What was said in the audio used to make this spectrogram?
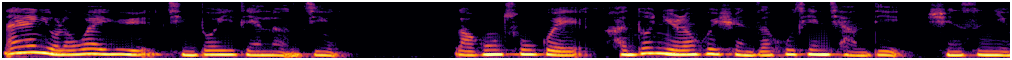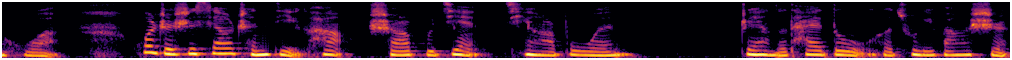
男人有了外遇，请多一点冷静。老公出轨，很多女人会选择呼天抢地、寻死觅活，或者是消沉抵抗、视而不见、听而不闻。这样的态度和处理方式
